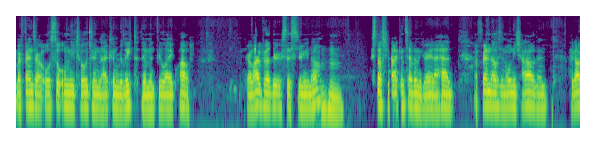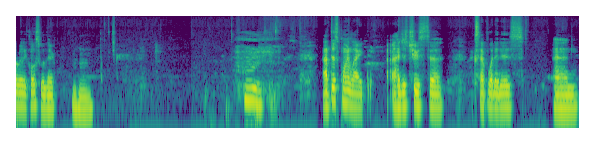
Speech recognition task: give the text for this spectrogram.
my friends are also only children, I can relate to them and feel like, wow, they're my brother or sister, you know? hmm Especially back in seventh grade, I had a friend that was an only child and I got really close with her. hmm At this point, like, I just choose to accept what it is and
